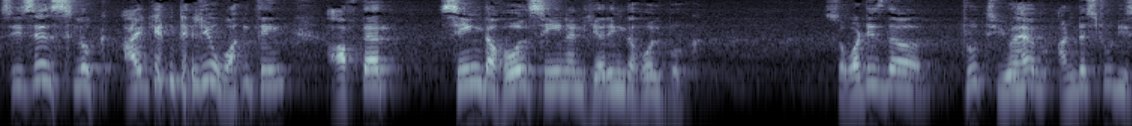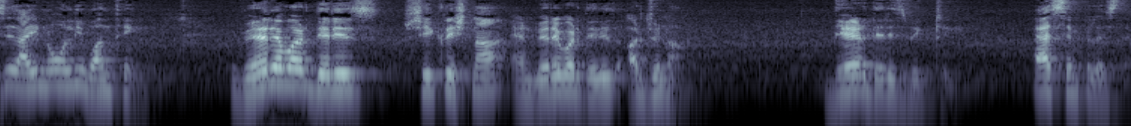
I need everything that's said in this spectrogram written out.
She says, Look, I can tell you one thing after seeing the whole scene and hearing the whole book. So, what is the truth you have understood? He says, I know only one thing. Wherever there is Sri Krishna and wherever there is Arjuna, there there is victory. As simple as that.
